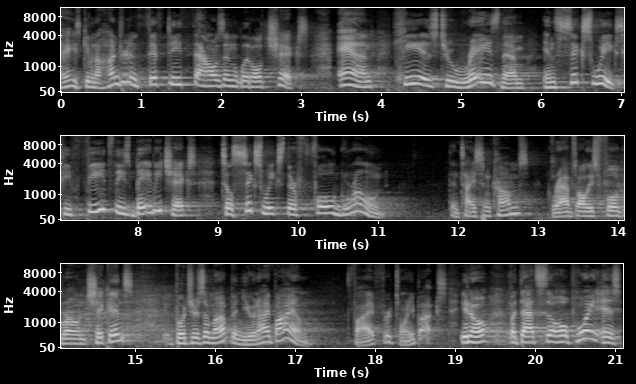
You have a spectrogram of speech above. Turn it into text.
Okay, he's given 150,000 little chicks, and he is to raise them in six weeks. He feeds these baby chicks till six weeks they're full grown. Then Tyson comes, grabs all these full grown chickens, butchers them up, and you and I buy them. Five for 20 bucks, you know? But that's the whole point is,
